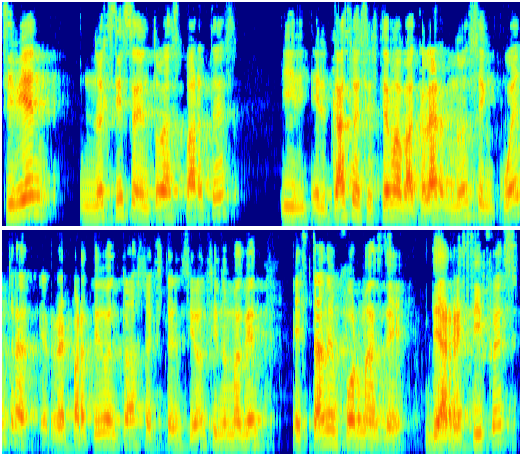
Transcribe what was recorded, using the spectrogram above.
Si bien no existen en todas partes y el caso del sistema bacalar no se encuentra repartido en toda su extensión, sino más bien están en formas de, arrecifes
